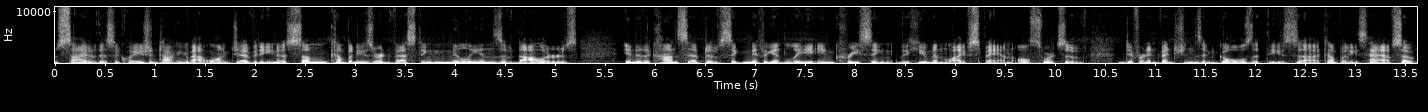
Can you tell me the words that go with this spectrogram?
side of this equation, talking about longevity, you know, some companies are investing millions of dollars into the concept of significantly increasing the human lifespan, all sorts of different inventions and goals that these uh, companies have. So,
